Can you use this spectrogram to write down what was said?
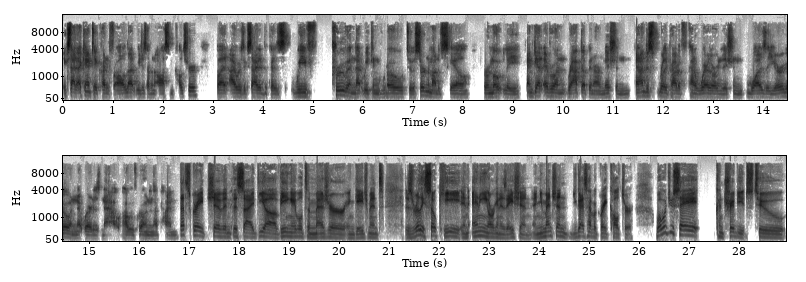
excited. I can't take credit for all of that. We just have an awesome culture, but I was excited because we've proven that we can grow to a certain amount of scale remotely and get everyone wrapped up in our mission. And I'm just really proud of kind of where the organization was a year ago and where it is now, how we've grown in that time. That's great, Shiv. And this idea of being able to measure engagement is really so key in any organization. And you mentioned you guys have a great culture. What would you say contributes to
